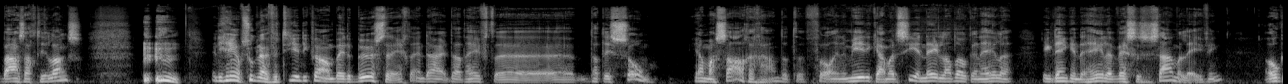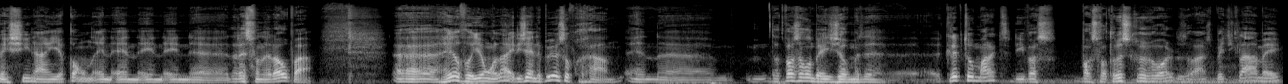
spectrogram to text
baas achter je langs. En die gingen op zoek naar vertier. Die kwamen bij de beurs terecht. En daar, dat, heeft, dat is zo ja, massaal gegaan. Dat, vooral in Amerika, maar dat zie je in Nederland ook. In hele, ik denk in de hele westerse samenleving. Ook in China en Japan en, en in, in de rest van Europa. Heel veel jongelui die zijn de beurs opgegaan. En dat was al een beetje zo met de cryptomarkt. Die was, was wat rustiger geworden, dus daar waren ze een beetje klaar mee.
